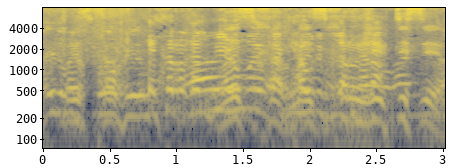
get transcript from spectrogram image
هذه الله يسخر الله يسخر ويجيب تيسير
